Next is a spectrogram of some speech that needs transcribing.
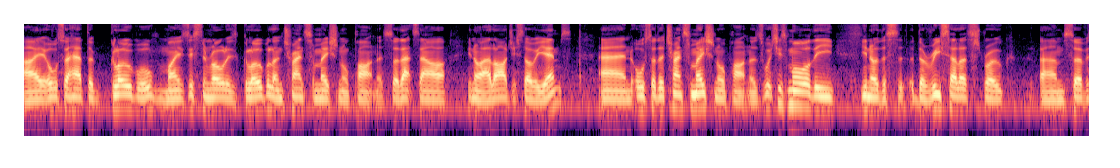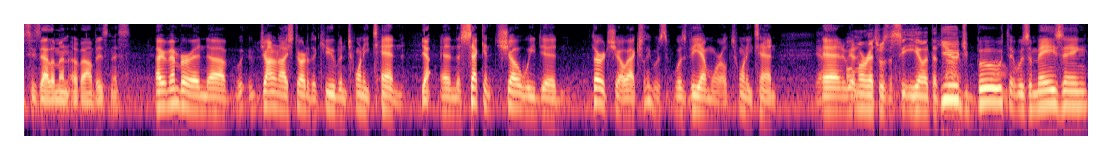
I also have the global, my existing role is global and transformational partners. So that's our, you know, our largest OEMs and also the transformational partners, which is more the, you know, the, the reseller stroke um, services element of our business. I remember, and uh, John and I started the Cube in 2010. Yeah. And the second show we did, third show actually, was was VMworld 2010. Yeah. And Paul Maritz was the CEO at the huge time. booth. It was amazing,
